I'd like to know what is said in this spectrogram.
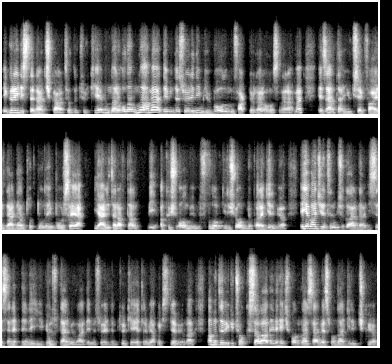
E, gri listeden çıkartıldı Türkiye. Bunlar olumlu ama demin de söylediğim gibi bu olumlu faktörler olmasına rağmen e, zaten yüksek faizlerden dolayı borsaya yerli taraftan bir akış olmuyor, bir flow girişi olmuyor, para girmiyor. E, yabancı yatırımcılar da hisse senetlerine ilgi göstermiyorlar demin söyledim. Türkiye'ye yatırım yapmak istemiyorlar. Ama tabii ki çok kısa vadeli hedge fonlar, serbest fonlar girip çıkıyor.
